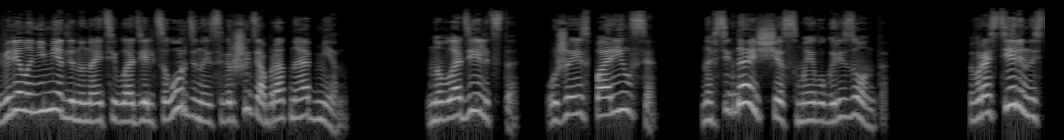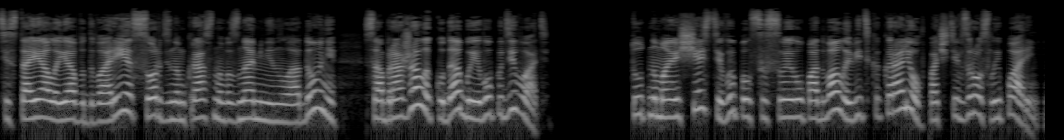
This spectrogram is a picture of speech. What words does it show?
велела немедленно найти владельца ордена и совершить обратный обмен. Но владелец-то уже испарился, навсегда исчез с моего горизонта. В растерянности стояла я во дворе с орденом Красного Знамени на ладони, соображала, куда бы его подевать. Тут, на мое счастье, выпал из своего подвала Витька Королев, почти взрослый парень,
